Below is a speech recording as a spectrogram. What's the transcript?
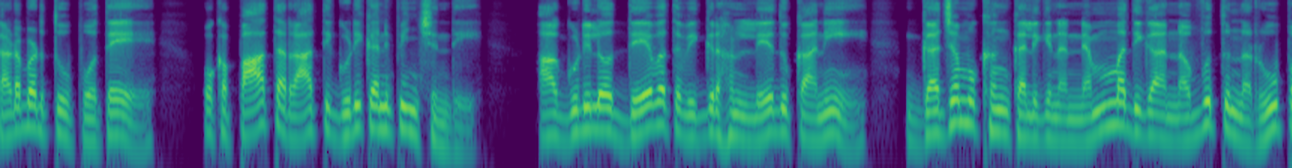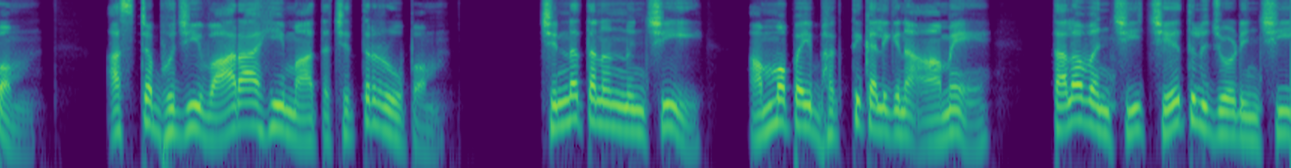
తడబడుతూ పోతే ఒక పాత రాతి గుడి కనిపించింది. ఆ గుడిలో దేవత విగ్రహం లేదు కాని గజముఖం కలిగిన నెమ్మదిగా నవ్వుతున్న రూపం అష్టభుజీ వారాహీమాత చిత్రరూపం. చిన్నతనం నుంచి అమ్మపై భక్తి కలిగిన ఆమె తల వంచి చేతులు జోడించి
